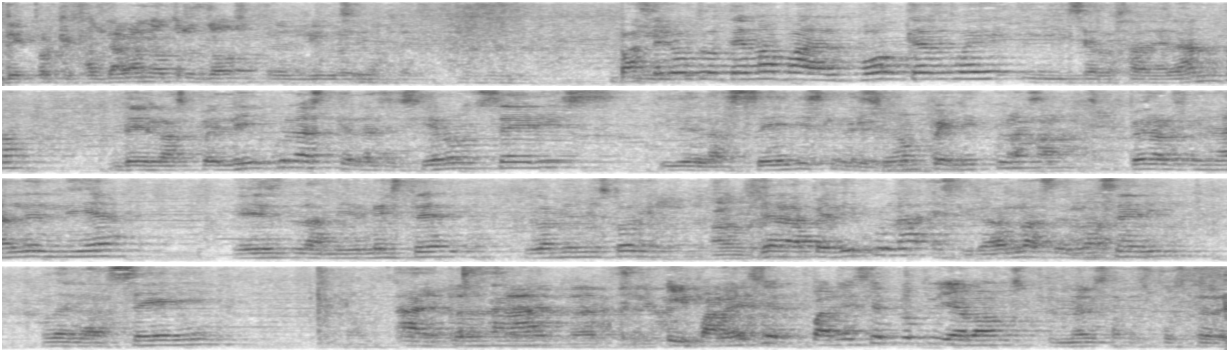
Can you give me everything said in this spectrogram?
De porque faltaban otros dos o tres libros, Sí. no sé. Va a ser otro tema para el podcast, güey, y se los adelanto. De las películas que las hicieron series y de las series que les Sí. hicieron películas, Ajá. pero al final del día es la misma historia. Es la misma historia. Ah, sí. De la película, estirarla, hacer la Ajá. serie, o de la serie. Ah, La- la- ah, la película. Y para ese, para ese punto ya vamos a tener esa respuesta de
